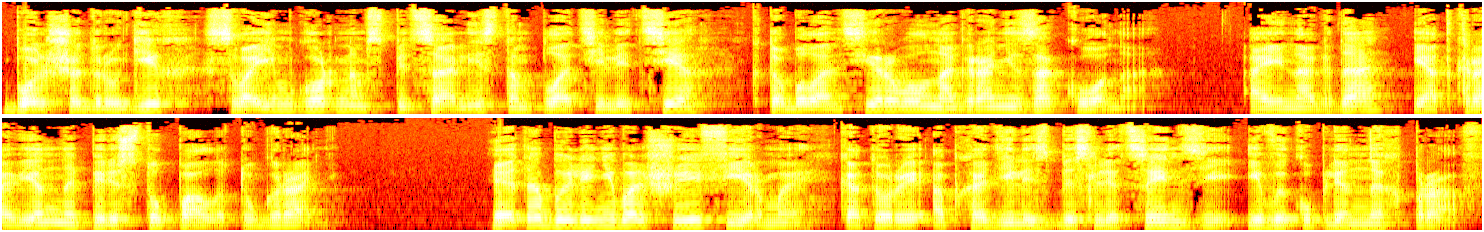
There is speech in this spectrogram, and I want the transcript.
Больше других своим горным специалистам платили те, кто балансировал на грани закона, а иногда и откровенно переступал эту грань. Это были небольшие фирмы, которые обходились без лицензий и выкупленных прав.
